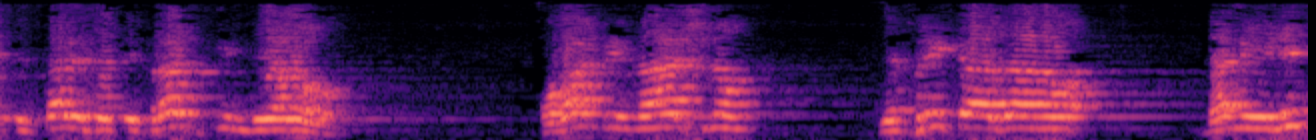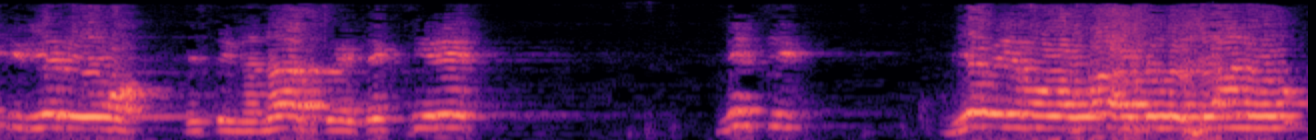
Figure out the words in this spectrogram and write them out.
ististaviti bratskim dijalogom ovakvim načinom je prikazano da mi niti vjerujemo, mislim na nas koje tekstire, niti vjerujemo u Allaha Đelešanu,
